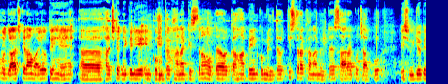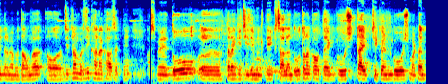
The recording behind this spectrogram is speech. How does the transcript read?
हजाज कराम आए होते हैं आ, हज करने के लिए इनको उनका खाना किस तरह होता है और कहाँ पे इनको मिलता है और किस तरह खाना मिलता है सारा कुछ आपको इस वीडियो के अंदर मैं बताऊँगा और जितना मर्ज़ी खाना खा सकते हैं। इसमें दो तरह की चीज़ें मिलती हैं। एक सालन दो तरह का होता है गोश्त टाइप चिकन गोश्त मटन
